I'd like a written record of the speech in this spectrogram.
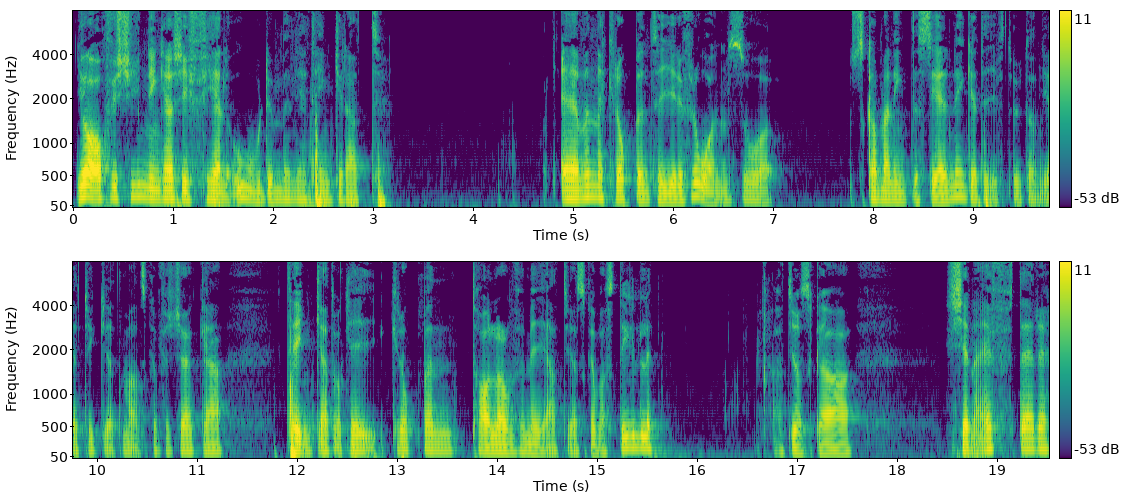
Ja, förkylning kanske är fel ord, men jag tänker att även när kroppen säger ifrån så ska man inte se det negativt, utan jag tycker att man ska försöka tänka att okej, okay, kroppen talar om för mig att jag ska vara still, att jag ska känna efter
